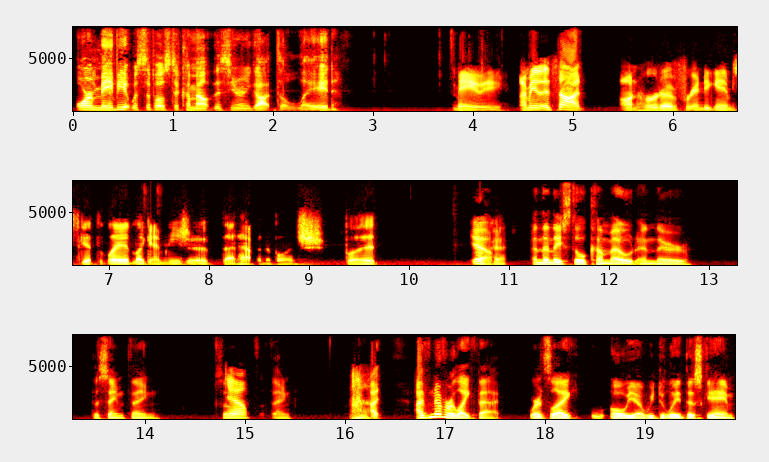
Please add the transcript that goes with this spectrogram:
Or Like, maybe it was supposed to come out this year and it got delayed. maybe. I mean, it's not unheard of for indie games to get delayed, like Amnesia. That happened a bunch, but Yeah, okay. and then they still come out and they're the same thing. So Yeah. that's the thing. I I've never liked that where it's like, oh yeah, we delayed this game.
